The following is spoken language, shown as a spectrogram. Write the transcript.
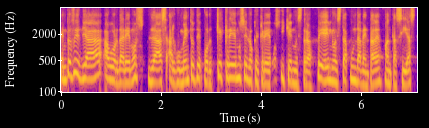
entonces ya abordaremos los argumentos de por qué creemos en lo que creemos y que nuestra fe no está fundamentada en fantasías,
